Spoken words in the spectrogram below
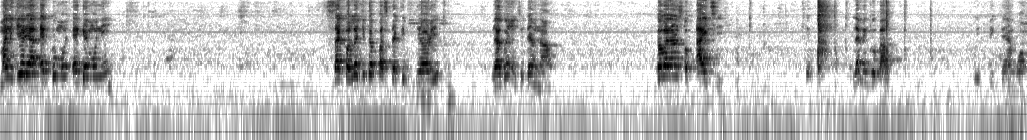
managerial hegemony, psychological perspective theory, we are going into them now, governance of IT, let me go back. We pick them one.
